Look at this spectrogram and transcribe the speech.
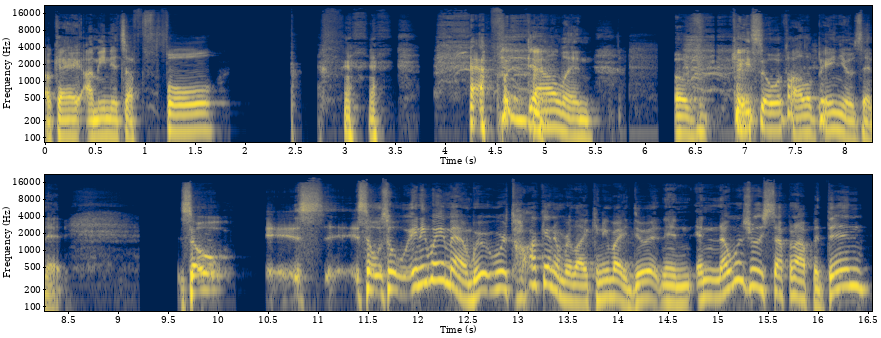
Okay, I mean it's a full half a gallon of queso with jalapenos in it. So so so anyway, man, we're we're talking and we're like, can anybody do it? And and no one's really stepping up. But then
